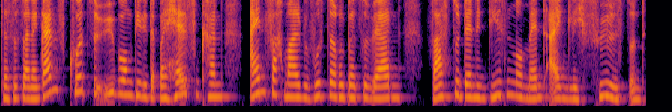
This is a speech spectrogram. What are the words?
Das ist eine ganz kurze Übung, die dir dabei helfen kann, einfach mal bewusst darüber zu werden, was du denn in diesem Moment eigentlich fühlst. Und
